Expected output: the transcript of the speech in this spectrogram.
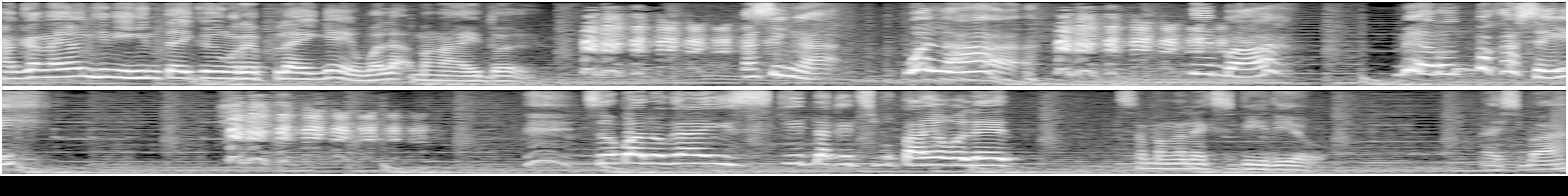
Hanggang ngayon hinihintay ko yung reply niya eh, wala mga idol. Kasi nga, wala. 'Di ba? Meron pa kasi. so paano guys, kita-kits po tayo ulit sa mga next video. Nice ba?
